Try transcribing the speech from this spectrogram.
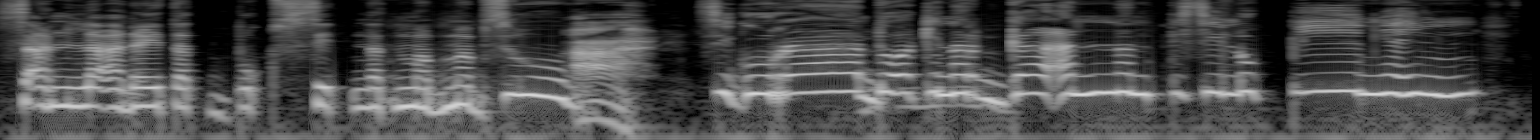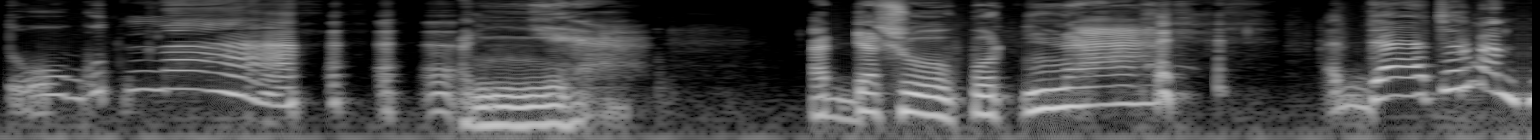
saan laaday tat buksit nat mabmabsog. Ah, Sigurado a kinargaan ng tisilupin ngayon tugot na. anya. Ada supot na. Ada, Chairman.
